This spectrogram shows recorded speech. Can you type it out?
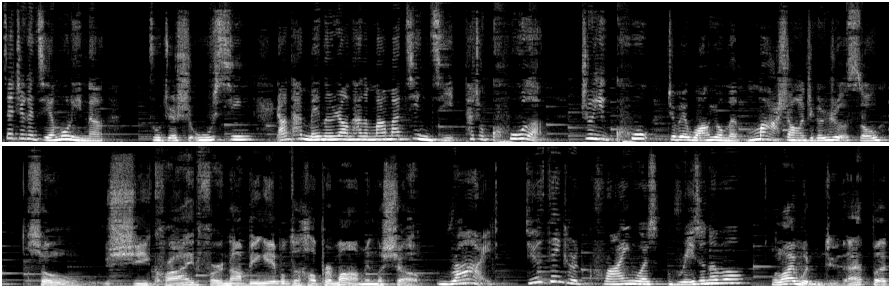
在这个节目里呢，主角是吴昕，然后她没能让她的妈妈晋级，她就哭了。这一哭就被网友们骂上了这个热搜。So, she cried for not being able to help her mom in the show. Right? Do you think her crying was reasonable? Well, I wouldn't do that, but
